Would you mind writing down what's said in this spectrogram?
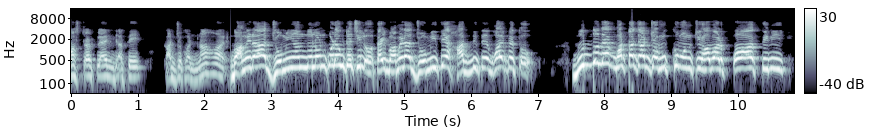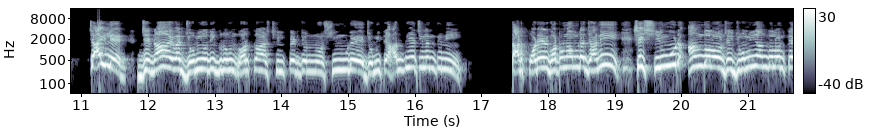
মাস্টার প্ল্যান যাতে কার্যকর না হয়। বামেরা জমি আন্দোলন করে উঠেছিল, তাই বামেরা জমিতে হাত দিতে ভয় পেত। বুদ্ধদেব ভট্টাচার্য মুখ্যমন্ত্রী হবার পর তিনি চাইলেন যে, না, এবার জমি অধিগ্রহণ দরকার, শিল্পের জন্য সিঙ্গুরে জমিতে হাত দিয়েছিলেন তিনি। তারপরের ঘটনা আমরা জানি, সেই সিঙ্গুর আন্দোলন, সেই জমি আন্দোলনকে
